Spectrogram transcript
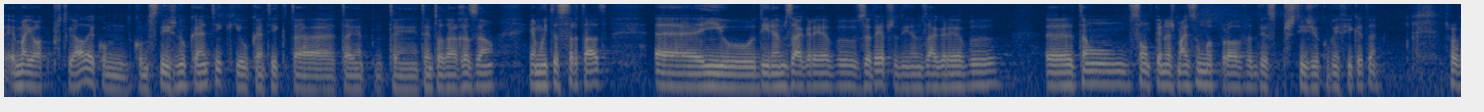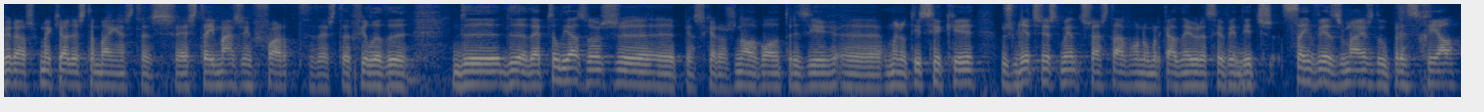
é, maior que Portugal, é como, como se diz no cântico, e o cântico tá, tem, tem, tem, toda a razão, é muito acertado, e o Dinamo Zagreb, os adeptos do Dinamo Zagreb, são apenas mais uma prova desse prestígio que o Benfica tem. João Queiroz, como é que olhas também estas, esta imagem forte desta fila de, de, de adeptos? Aliás, hoje, uh, penso que era o Jornal da Bola, trazia uh, uma notícia que os bilhetes neste momento já estavam no mercado negro a ser vendidos 100 vezes mais do preço real,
